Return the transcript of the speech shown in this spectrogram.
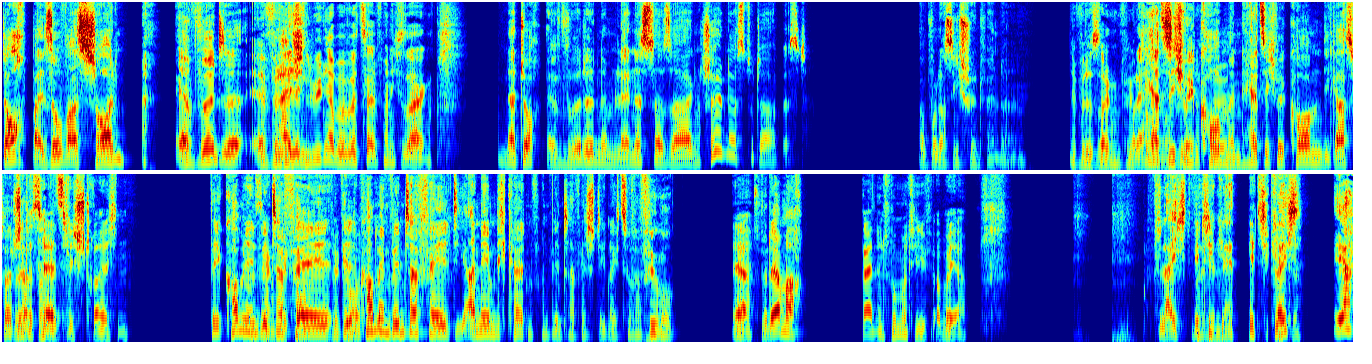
Doch, bei sowas schon. Er würde, Er würde nicht Einen- lügen, aber würde es einfach nicht sagen. na doch, er würde einem Lannister sagen, schön, dass du da bist. Obwohl er es nicht schön fände. Er würde sagen, willkommen Oder herzlich willkommen, herzlich willkommen, die Er würde das herzlich streichen. Willkommen in Winterfell. willkommen- willkommen in Winterfell. Die Annehmlichkeiten von Winterfell stehen euch zur Verfügung. Ja, Das würde er machen. rein informativ, aber ja. Vielleicht würde Etik. Etikette. Vielleicht, ja,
